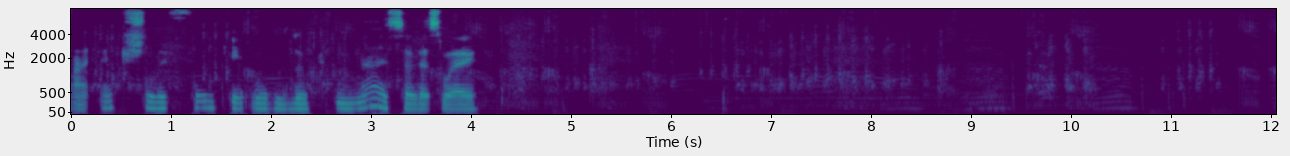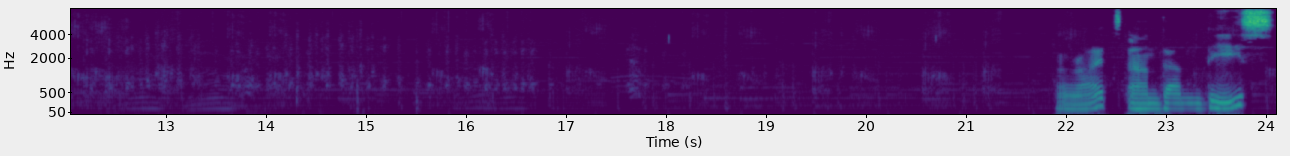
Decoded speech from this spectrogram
I actually think it would look nicer this way. And then these.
